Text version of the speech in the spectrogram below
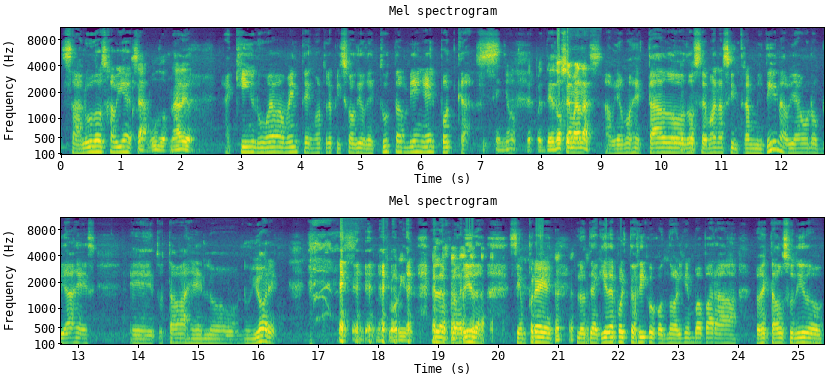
Saludos Javier. Saludos Nader. Aquí nuevamente en otro episodio de Tú también el podcast. Sí, señor, después de dos semanas. Habíamos estado dos semanas sin transmitir, había unos viajes, eh, tú estabas en los New York. En la Florida. en la Florida. Siempre los de aquí de Puerto Rico, cuando alguien va para los Estados Unidos,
